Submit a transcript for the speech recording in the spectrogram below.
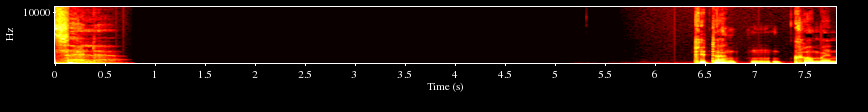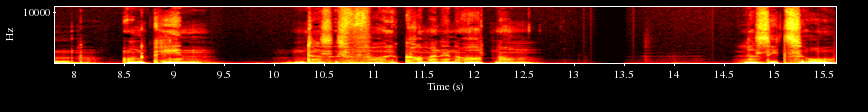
Zelle. Gedanken kommen und gehen. Das ist vollkommen in Ordnung. Lass sie zu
